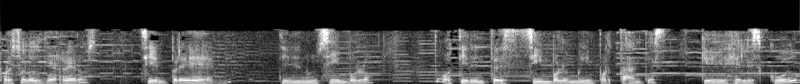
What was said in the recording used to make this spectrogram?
Por eso los guerreros siempre tienen un símbolo o tienen tres símbolos muy importantes, que es el escudo.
